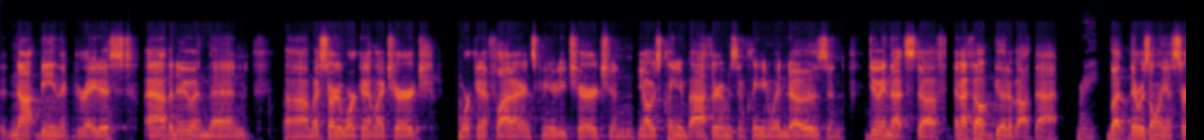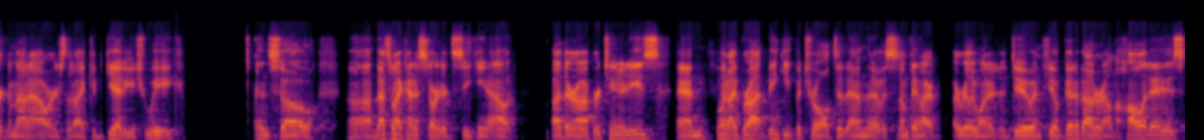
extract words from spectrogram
not being the greatest avenue. And then um, I started working at my church, working at Flatirons Community Church. And, you know, I was cleaning bathrooms and cleaning windows and doing that stuff. And I felt good about that. Right. But there was only a certain amount of hours that I could get each week. And so uh, that's when I kind of started seeking out other opportunities. And when I brought Binky Patrol to them, that it was something I, I really wanted to do and feel good about around the holidays,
